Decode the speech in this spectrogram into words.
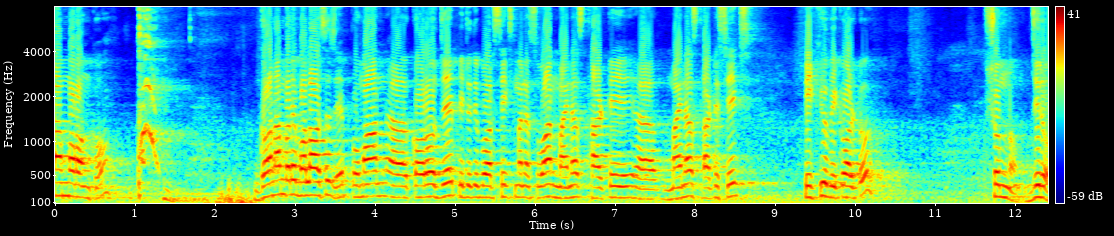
নাম্বার অঙ্ক। গ নাম্বারে বলা আছে যে, প্রমাণ করো যে P to the power six minus one minus thirty minus thirty six P cube equal to শূন্য, জিরো।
